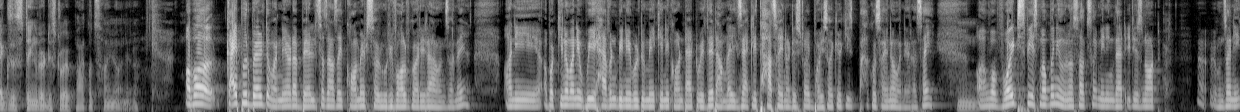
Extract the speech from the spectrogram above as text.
existing र डिस्ट्रोय भएको छैन भनेर? अब काइपुर बेल्ट भन्ने एउटा बेल्ट छ जहाँ चाहिँ कमेट्सहरू रिभल्भ गरिरहेको हुन्छन् है। अनि अब किनभने we haven't been able to make any contact with it हामीलाई एक्ज्याक्टली थाहा छैन डिस्ट्रोय भइसक्यो कि भएको छैन भनेर चाहिँ अब वाइट स्पेसमा पनि हुनसक्छ meaning that it is not हुन्छ नि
